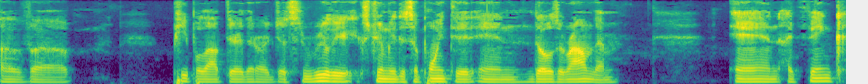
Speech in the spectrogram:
of uh, people out there that are just really extremely disappointed in those around them. And I think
